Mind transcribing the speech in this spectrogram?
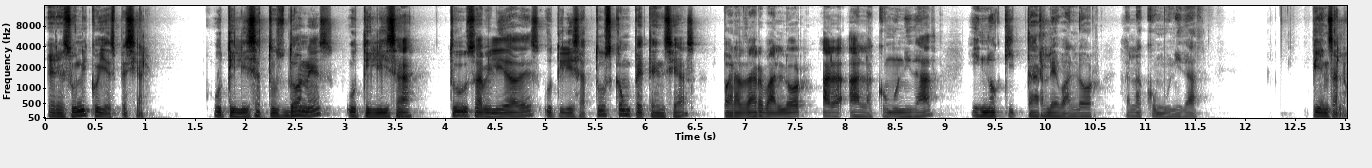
Eres único y especial. Utiliza tus dones, utiliza tus habilidades, utiliza tus competencias para dar valor a la, comunidad y no quitarle valor a la comunidad. Piénsalo.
